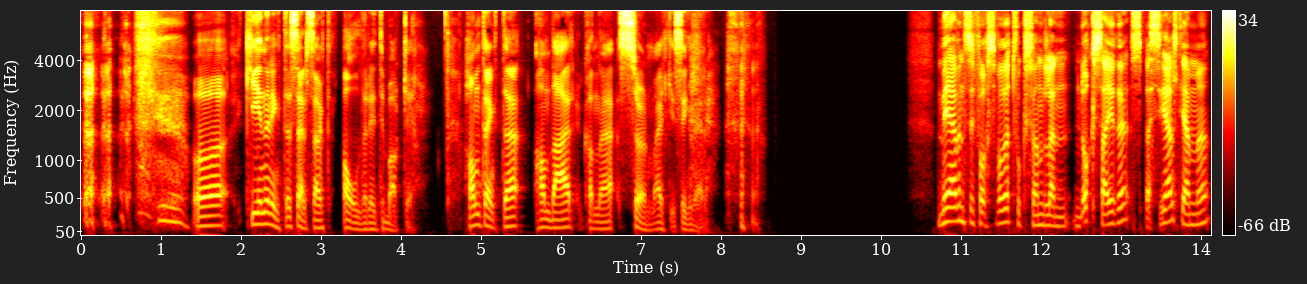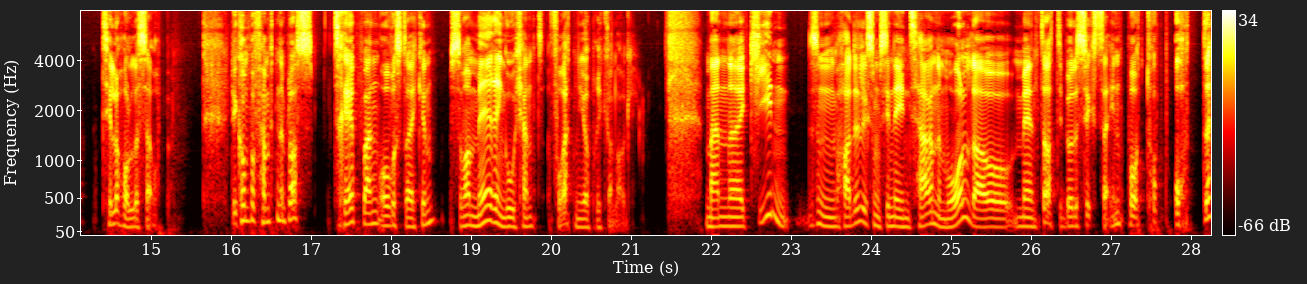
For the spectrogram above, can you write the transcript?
og Keane ringte selvsagt aldri tilbake. Han tenkte han der kan jeg søren meg ikke signere. Med Evans i forsvaret tok Sunderland nok seire, spesielt hjemme, til å holde seg oppe. De kom på 15.-plass, tre poeng over streken, som var mer enn godkjent for et nyopprykka lag. Men eh, Keane hadde liksom sine interne mål da, og mente at de burde sikte seg inn på topp åtte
